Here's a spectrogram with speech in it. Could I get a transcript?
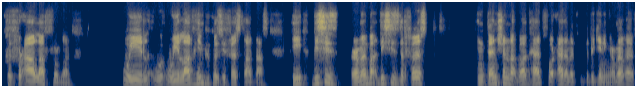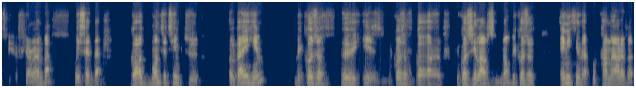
Because for our love for God. We we love him because he first loved us. He this is remember, this is the first intention that God had for Adam at the beginning. Remember, if, you remember, we said that God wanted him to obey him because of who he is, because of God, because he loves him, not because of anything that could come out of it,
